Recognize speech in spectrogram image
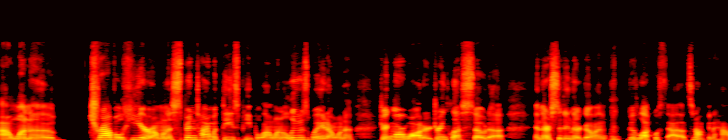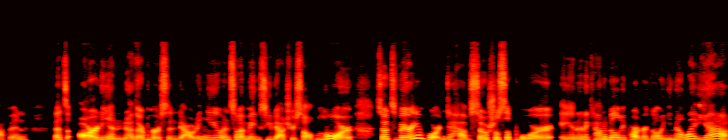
I want to travel here, I want to spend time with these people, I want to lose weight, I want to drink more water, drink less soda, and they're sitting there going, good luck with that. That's not going to happen. That's already another person doubting you. And so it makes you doubt yourself more. So it's very important to have social support and an accountability partner going, you know what? Yeah,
